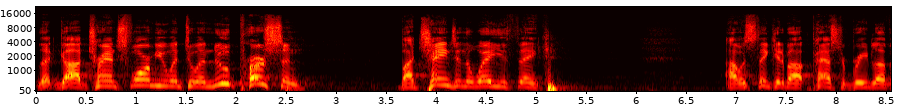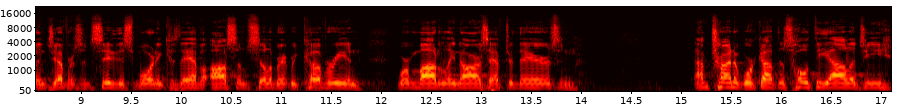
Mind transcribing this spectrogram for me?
Let God transform you into a new person by changing the way you think. I was thinking about Pastor Breedlove in Jefferson City this morning because they have an awesome Celebrate Recovery, and we're modeling ours after theirs. And I'm trying to work out this whole theology.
